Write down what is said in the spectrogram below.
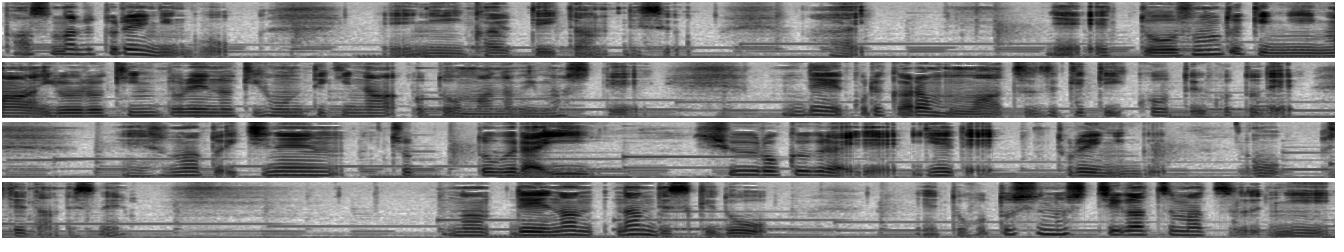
パーソナルトレーニングを、え、に通っていたんですよ。はい。で、えっと、その時に、まあ、いろいろ筋トレの基本的なことを学びまして、で、これからもまあ、続けていこうということで、えー、その後1年ちょっとぐらい、週6ぐらいで家でトレーニングをしてたんですね。なでな、なんですけど、えっと、今年の7月末に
